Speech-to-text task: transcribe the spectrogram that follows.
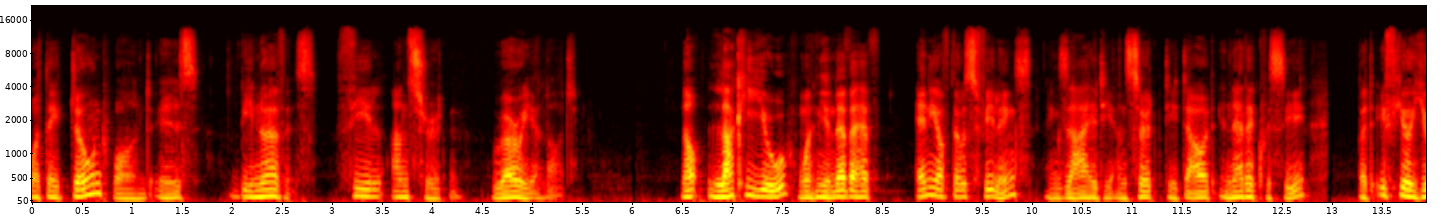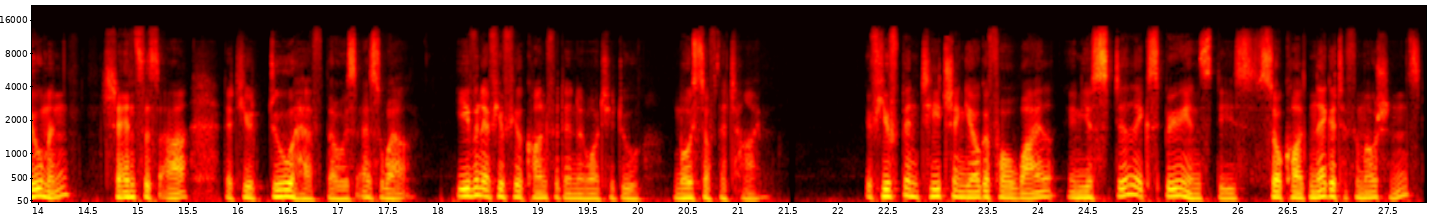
What they don't want is be nervous, feel uncertain, worry a lot. Now, lucky you when you never have any of those feelings anxiety, uncertainty, doubt, inadequacy. But if you're human, chances are that you do have those as well, even if you feel confident in what you do most of the time. If you've been teaching yoga for a while and you still experience these so called negative emotions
